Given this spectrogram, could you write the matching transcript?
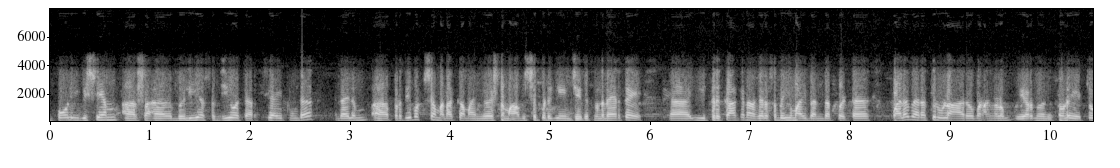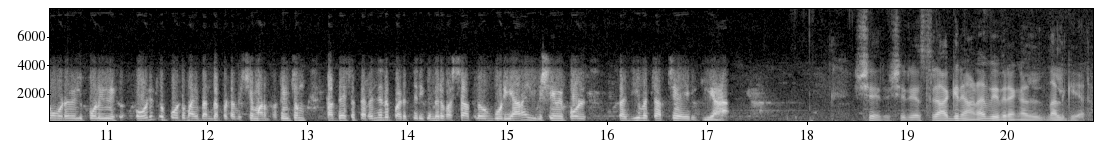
ഇപ്പോൾ ഈ വിഷയം വലിയ സജീവ ചർച്ചയായിട്ടുണ്ട്. എന്തായാലും പ്രതിപക്ഷം പ്രതിപക്ഷമടക്കം അന്വേഷണം ആവശ്യപ്പെടുകയും ചെയ്തിട്ടുണ്ട്. നേരത്തെ ഈ തൃക്കാക്കര നഗരസഭയുമായി ബന്ധപ്പെട്ട് പലതരത്തിലുള്ള ആരോപണങ്ങളും ഉയർന്നു നിൽക്കുന്നുണ്ട്. ഏറ്റവും കൂടുതൽ ഇപ്പോൾ ഈ ഓഡിറ്റ് റിപ്പോർട്ടുമായി ബന്ധപ്പെട്ട വിഷയമാണ്. പ്രത്യേകിച്ചും തദ്ദേശ തെരഞ്ഞെടുപ്പ് അടുത്തിരിക്കുന്ന ഒരു പശ്ചാത്തലവും കൂടിയാണ് ഈ വിഷയം ഇപ്പോൾ സജീവ ചർച്ചയായിരിക്കുകയാണ്. ശരി ശരി. അസ്രാഗിനാണ് വിവരങ്ങൾ നൽകിയത്.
